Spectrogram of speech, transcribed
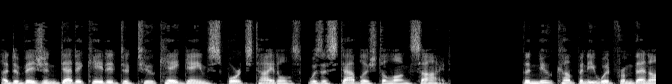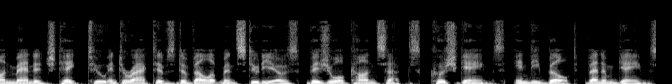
a division dedicated to 2K Games sports titles, was established alongside. The new company would from then on manage Take-Two Interactive's development studios, Visual Concepts, Kush Games, Indie Built, Venom Games,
